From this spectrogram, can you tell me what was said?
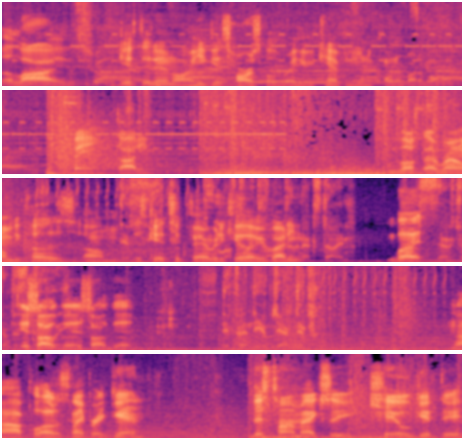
alive, gifted in, or he gets hard scoped right here, camping in the corner by the ball. Bam, got him. We lost that round because um, this kid took forever to kill everybody. But it's all good. It's all good. Defend the objective. Now I pull out a sniper again. This time I actually killed Gifted.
